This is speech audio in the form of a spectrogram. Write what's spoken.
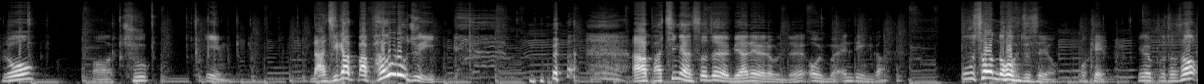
로, 어, 죽, 임. 나지가 빠 파우로 주의. 아, 받침이 안 써져요. 미안해요, 여러분들. 어, 뭐, 엔딩인가? 부숴 넣어주세요. 오케이. 이걸 부숴서,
